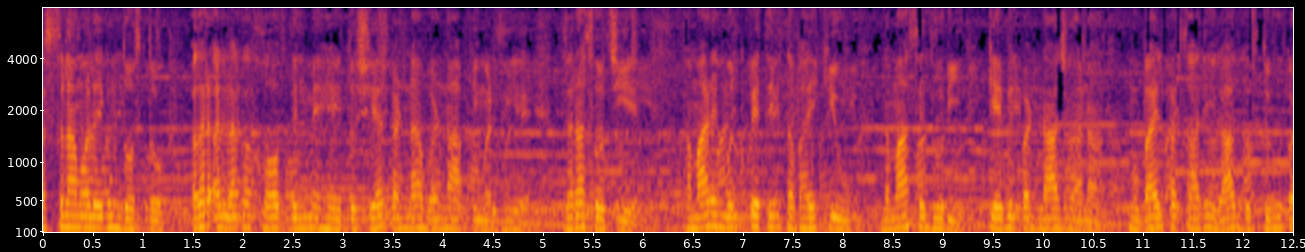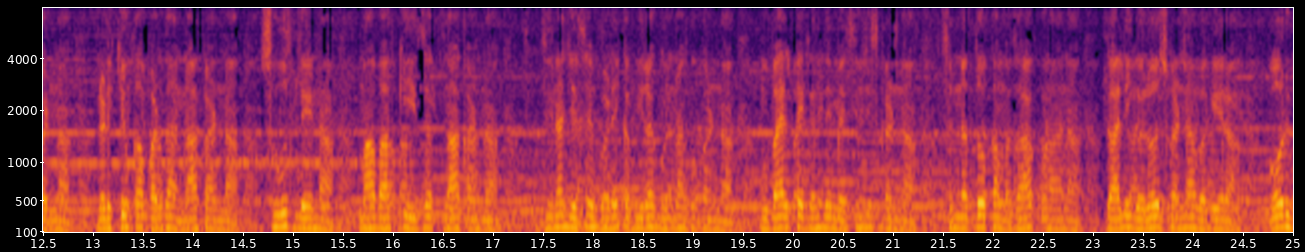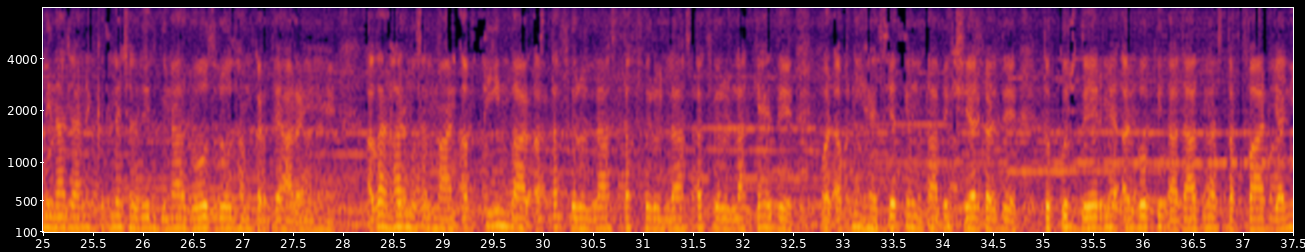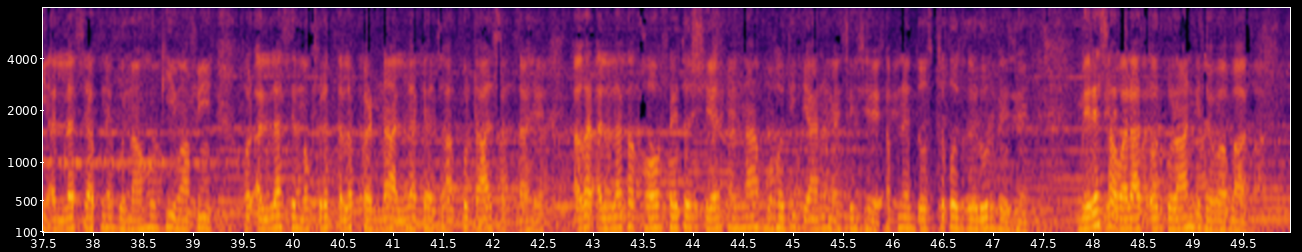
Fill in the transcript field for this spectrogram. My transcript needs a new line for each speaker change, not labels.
السلام علیکم دوستو، اگر اللہ کا خوف دل میں ہے تو شیئر کرنا ورنہ آپ کی مرضی ہے۔ ذرا سوچئے، ہمارے ملک پہ تیری تباہی کیوں؟ نماز سے دوری، کیبل پر ناچ گانا، موبائل پر ساری رات گفتگو کرنا، لڑکیوں کا پردہ نہ کرنا، سود لینا، ماں باپ کی عزت نہ کرنا، زنا جیسے بڑے کبیرہ گناہ کو کرنا، موبائل پہ گندے میسیجز کرنا، سنتوں کا مذاق اڑانا گالی گلوچ کرنا وغیرہ۔ اور بھی نہ جانے کتنے شدید گناہ روز روز ہم کرتے آ رہے ہیں۔ اگر ہر مسلمان اب تین بار استغفر اللہ استغفر اللہ استغفر اللہ کہہ دے اور اپنی حیثیت کے مطابق شیئر کر دے، تو کچھ دیر میں اربوں کی تعداد میں استغفار یعنی اللہ سے اپنے گناہوں کی معافی اور اللہ سے مغفرت طلب کرنا اللہ کے عذاب کو ٹال سکتا ہے۔ اگر اللہ کا خوف ہے تو شیئر کرنا بہت ہی پیارا میسیج ہے۔ اپنے دوستوں کو ضرور بھیجیں۔ میرے سوالات اور قرآن کے جوابات۔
